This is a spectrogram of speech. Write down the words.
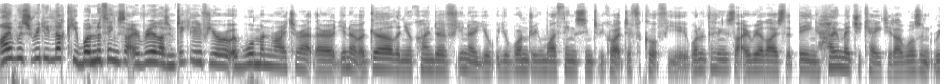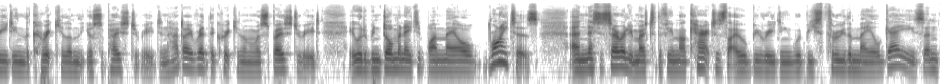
I was really lucky. One of the things that I realised, particularly if you're a woman writer out there, you know, a girl, and you're kind of, you know, you're, you're wondering why things seem to be quite difficult for you. One of the things that I realised that being home educated, I wasn't reading the curriculum that you're supposed to read. And had I read the curriculum I was supposed to read, it would have been dominated by male writers. And necessarily, most of the female characters that I would be reading would be through the male gaze. And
